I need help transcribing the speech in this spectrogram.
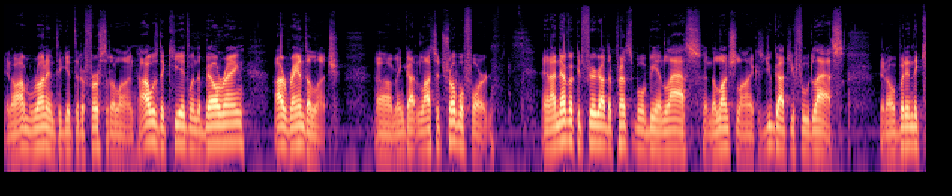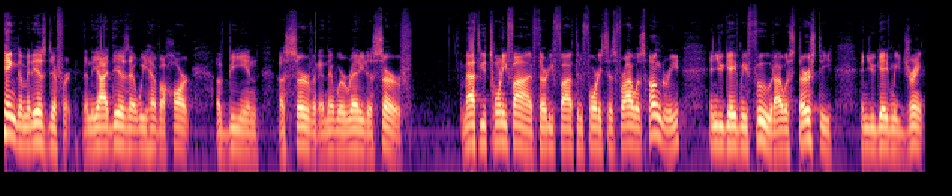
You know, I'm running to get to the first of the line. I was the kid when the bell rang, I ran to lunch um, and got in lots of trouble for it. And I never could figure out the principle of being last in the lunch line because you got your food last. You know, but in the kingdom, it is different. And the idea is that we have a heart of being a servant and that we're ready to serve. Matthew 25, 35 through 40 says, For I was hungry, and you gave me food. I was thirsty, and you gave me drink.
